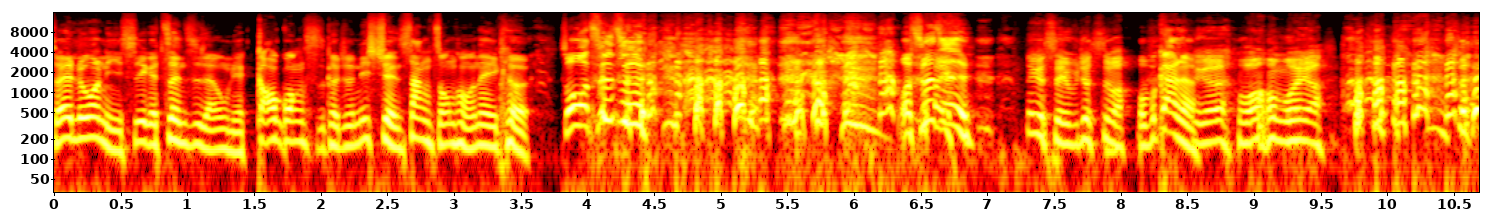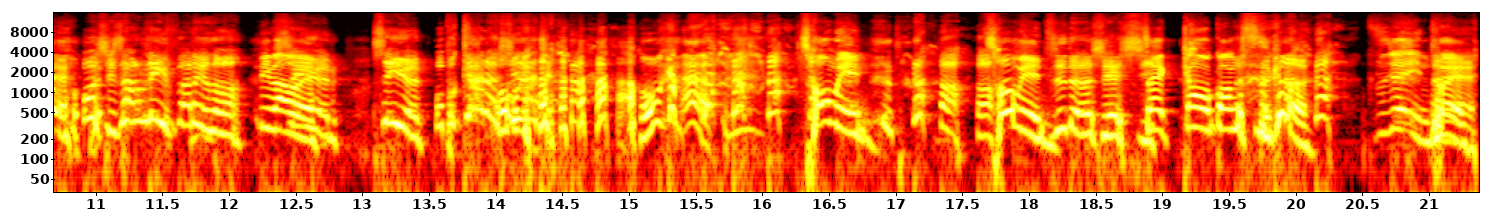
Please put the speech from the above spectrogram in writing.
所以，如果你是一个政治人物，你的高光时刻就是你选上总统的那一刻，说我辞职，我辞职。那个谁不就是吗？我不干了。那个王宏威啊，对，我选上立法那个什么立法委员，是议员，我不干了，我不干了，我不干了。聪明，聪明，值得学习。在高光时刻直接隐退，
